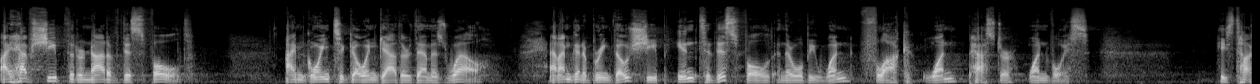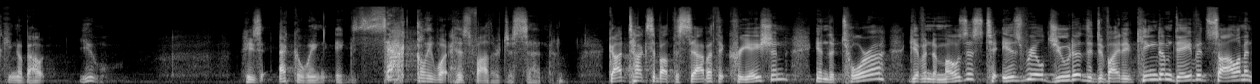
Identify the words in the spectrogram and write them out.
I have sheep that are not of this fold. I'm going to go and gather them as well. And I'm going to bring those sheep into this fold, and there will be one flock, one pastor, one voice. He's talking about you. He's echoing exactly what his father just said. God talks about the Sabbath at creation in the Torah given to Moses, to Israel, Judah, the divided kingdom, David, Solomon,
